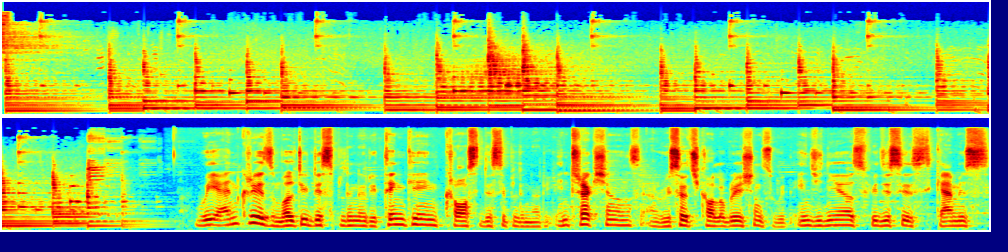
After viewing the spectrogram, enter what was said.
We encourage multidisciplinary thinking, cross-disciplinary interactions, and research collaborations with engineers, physicists, chemists,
